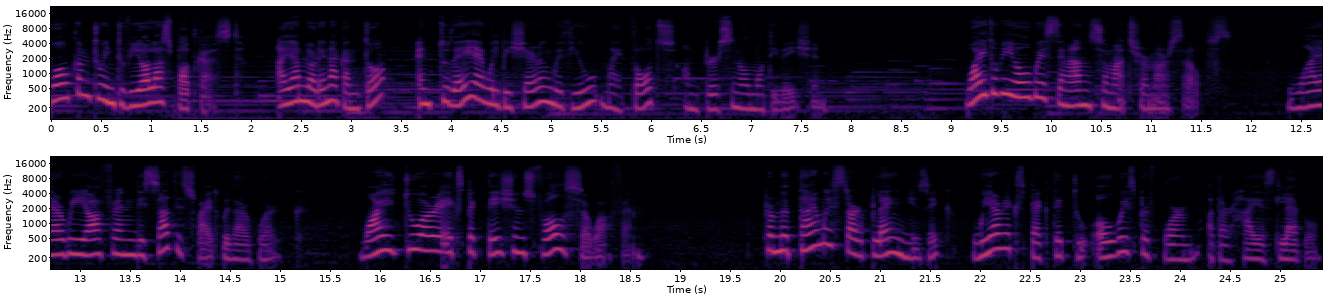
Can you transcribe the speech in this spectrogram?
Welcome to Into Viola's podcast. I am Lorena Cantó, and today I will be sharing with you my thoughts on personal motivation. Why do we always demand so much from ourselves? Why are we often dissatisfied with our work? Why do our expectations fall so often? From the time we start playing music, we are expected to always perform at our highest level.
